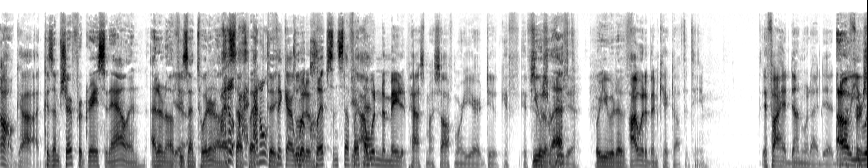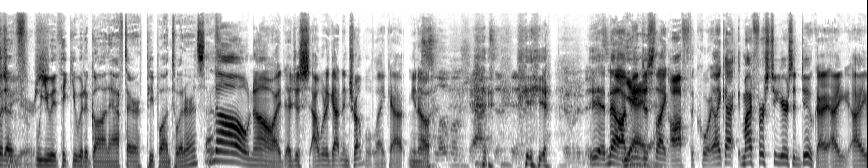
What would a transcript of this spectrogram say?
Oh God. Because I'm sure for Grayson Allen, I don't know if he's on Twitter and all that don't- stuff, I- but I don't the think I would have clips and stuff yeah, like that. I wouldn't have made it past my sophomore year at Duke if if you would have left, media- or you would have. I would have been kicked off the team if I had done what I did. Oh, you would have. You would think you would have gone after people on Twitter and stuff. No, no. I, I just I would have gotten in trouble. Like I, you know. Slow mo shots of him. yeah. It been. Yeah, no, I Yeah, mean just yeah. like off the court. Like I, my first two years at Duke, I, I, I,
